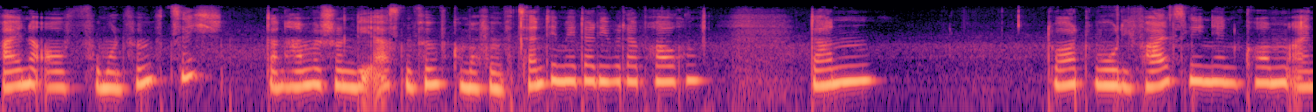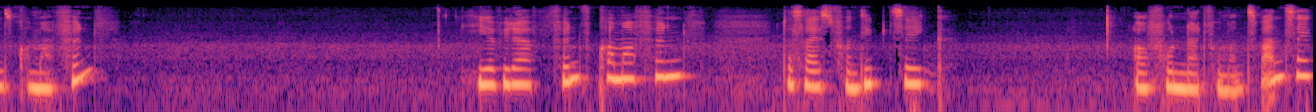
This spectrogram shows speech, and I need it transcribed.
eine auf 55. Dann haben wir schon die ersten 5,5 cm, die wir da brauchen. Dann dort, wo die Falzlinien kommen, 1,5. Hier wieder 5,5. Das heißt von 70 auf 125.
